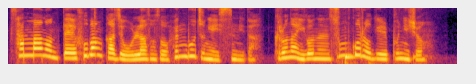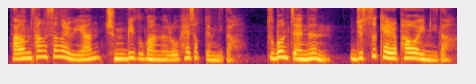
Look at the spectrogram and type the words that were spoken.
3만 원대 후반까지 올라서서 횡보 중에 있습니다. 그러나 이거는 숨고르기일 뿐이죠. 다음 상승을 위한 준비 구간으로 해석됩니다. 두 번째는 뉴스케일 파워입니다.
